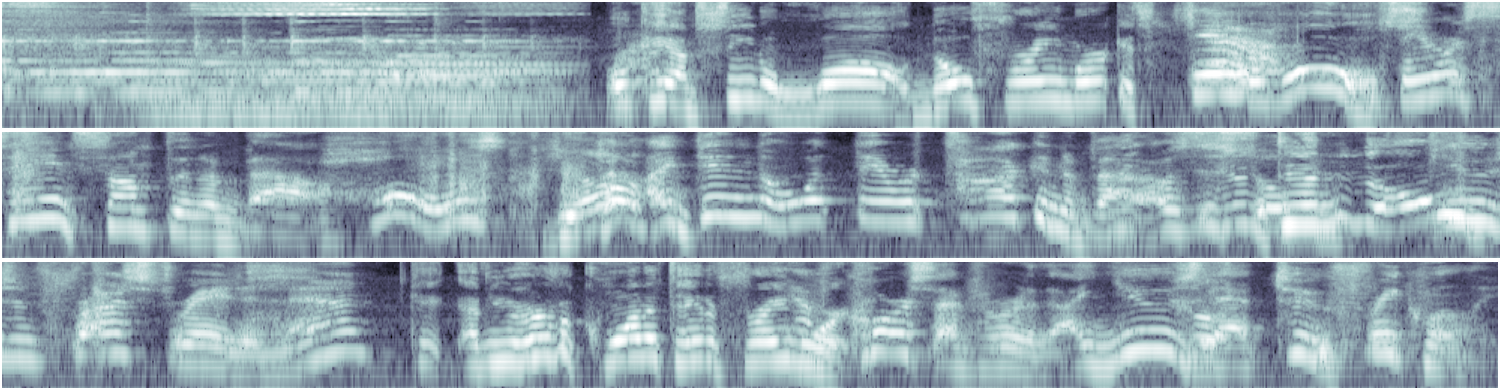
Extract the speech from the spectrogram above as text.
Yeah. Okay, I'm seeing a wall, no framework, it's full Yeah. of holes. They were saying something about holes, Yeah? I didn't know what they were talking about. I was just You so confused and frustrated, man. Okay, have you heard of a quantitative framework? Yeah, of course I've heard of that. I use Good. that too frequently.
